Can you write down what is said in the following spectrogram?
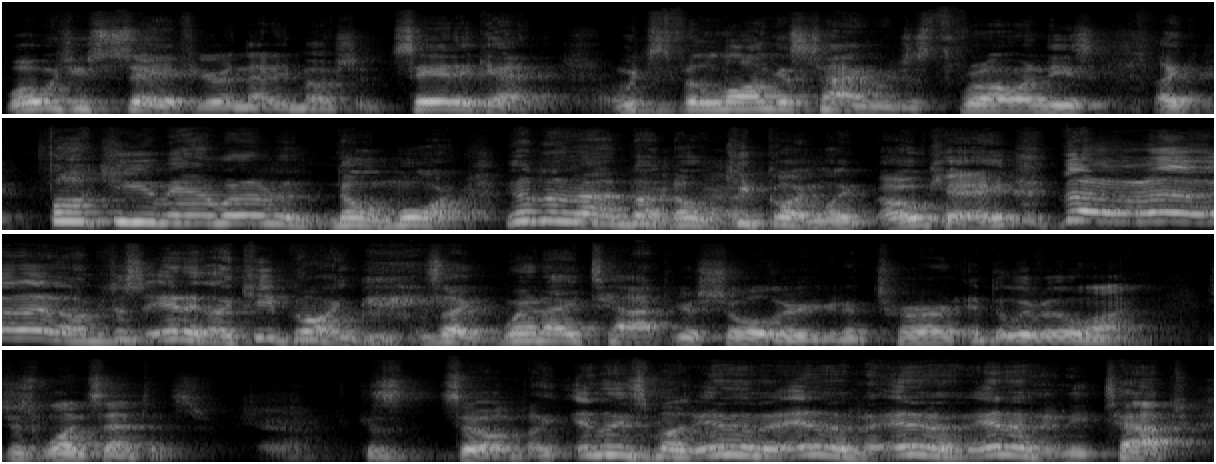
What would you say if you're in that emotion? Say it again. We just for the longest time we're just throwing these like "fuck you, man." Whatever. No more. No, no, no, no, no. Keep going. I'm like okay. I'm just in it. Like keep going. It's like when I tap your shoulder, you're gonna turn and deliver the line. It's just one sentence. Because so I'm like in this much, in it, in it, in it, in it, and he tapped,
